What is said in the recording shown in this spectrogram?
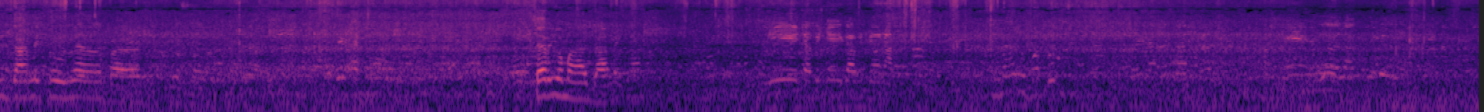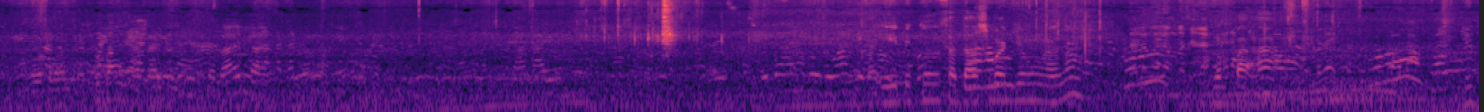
yung gamit po niya. Pa... Sir, yung mga gamit niya. Itabit niyo yung gamit niyo anak. Kaipit yung sa dashboard yung ano. Yung paa.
